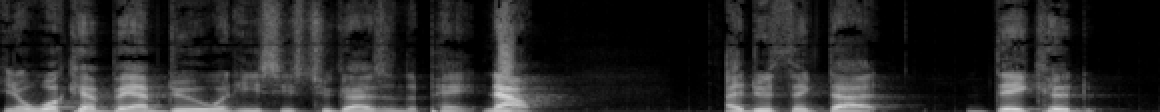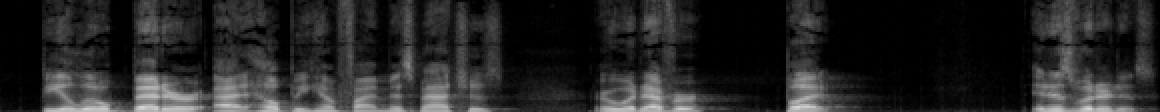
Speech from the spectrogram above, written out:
You know, what can Bam do when he sees two guys in the paint? Now, I do think that they could be a little better at helping him find mismatches or whatever. But it is what it is.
